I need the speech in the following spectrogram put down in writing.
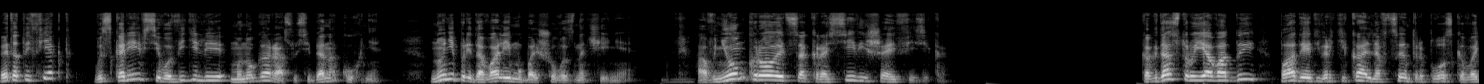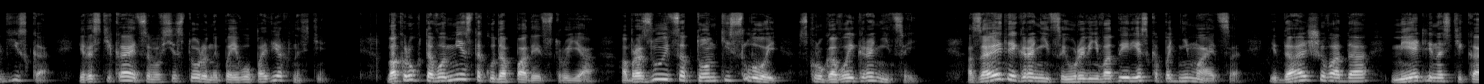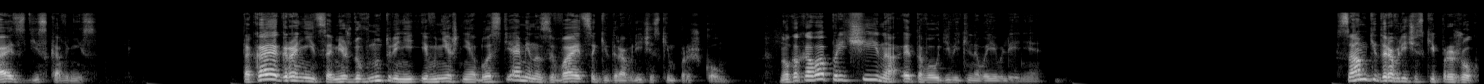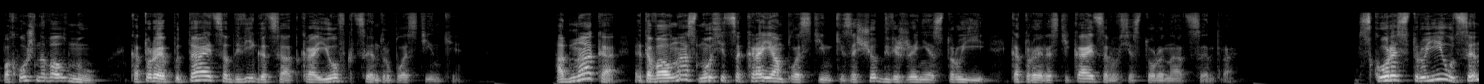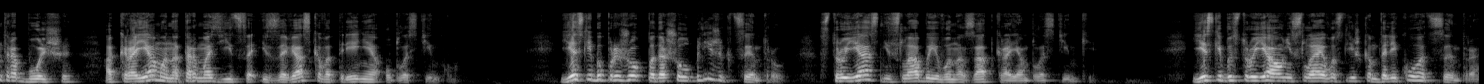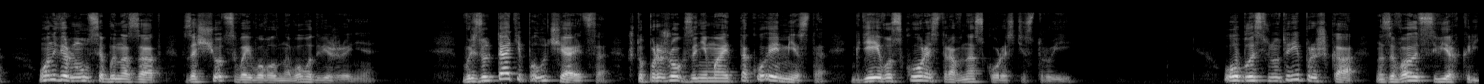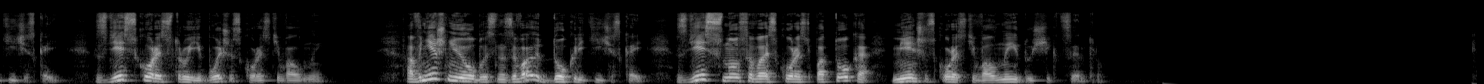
Этот эффект вы, скорее всего, видели много раз у себя на кухне, но не придавали ему большого значения. А в нем кроется красивейшая физика. Когда струя воды падает вертикально в центр плоского диска и растекается во все стороны по его поверхности, вокруг того места, куда падает струя, образуется тонкий слой с круговой границей. А за этой границей уровень воды резко поднимается, и дальше вода медленно стекает с диска вниз. Такая граница между внутренней и внешней областями называется гидравлическим прыжком. Но какова причина этого удивительного явления? Сам гидравлический прыжок похож на волну, которая пытается двигаться от краев к центру пластинки. Однако эта волна сносится к краям пластинки за счет движения струи, которая растекается во все стороны от центра. Скорость струи у центра больше, а к краям она тормозится из-за вязкого трения о пластинку. Если бы прыжок подошел ближе к центру, струя снесла бы его назад к краям пластинки. Если бы струя унесла его слишком далеко от центра, он вернулся бы назад за счет своего волнового движения. В результате получается, что прыжок занимает такое место, где его скорость равна скорости струи. Область внутри прыжка называют сверхкритической. Здесь скорость струи больше скорости волны. А внешнюю область называют докритической. Здесь сносовая скорость потока меньше скорости волны, идущей к центру.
